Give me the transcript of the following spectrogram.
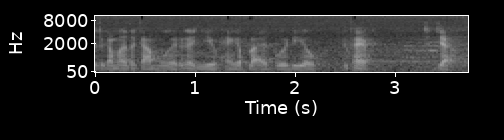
Xin cảm ơn tất cả mọi người rất là nhiều. Hẹn gặp lại video tiếp theo. Xin chào.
